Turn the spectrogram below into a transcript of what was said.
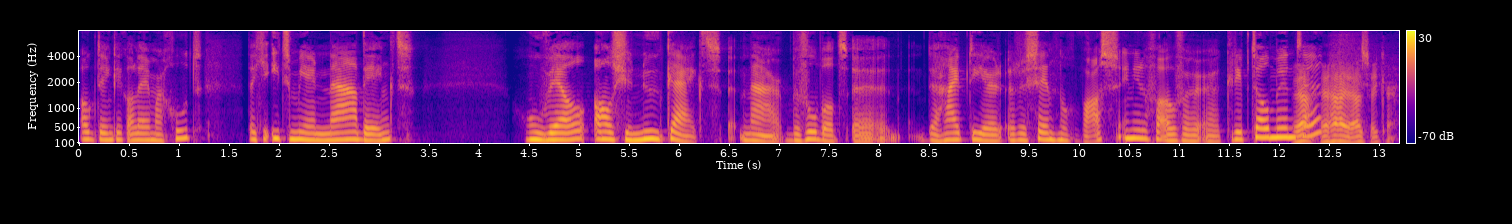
ook denk ik alleen maar goed. Dat je iets meer nadenkt. Hoewel, als je nu kijkt naar bijvoorbeeld eh, de hype die er recent nog was, in ieder geval over eh, cryptomunten. Ja, ja, ja, zeker.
